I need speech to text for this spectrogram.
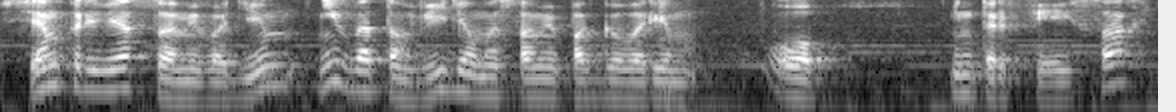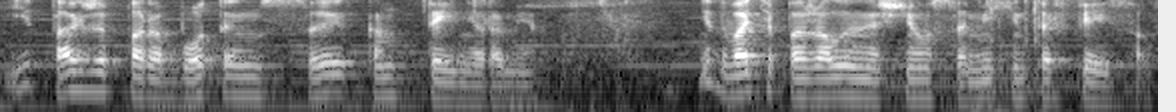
Всем привет, с вами Вадим и в этом видео мы с вами поговорим о интерфейсах и также поработаем с контейнерами. И давайте, пожалуй, начнем с самих интерфейсов.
